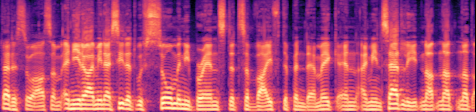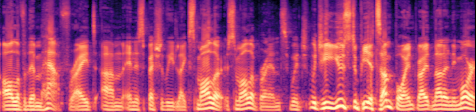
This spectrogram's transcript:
that is so awesome. And you know, I mean, I see that with so many brands that survived the pandemic, and I mean, sadly, not not not all of them have, right? Um, and especially like smaller smaller brands, which which you used to be at some point, right? Not anymore.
